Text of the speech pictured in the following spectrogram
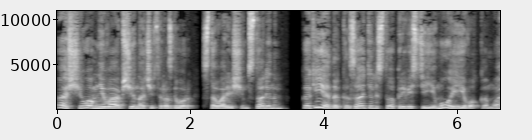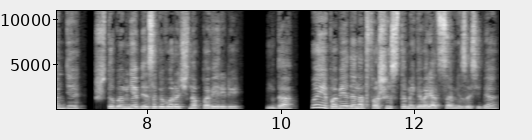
А с чего мне вообще начать разговор с товарищем Сталиным? Какие доказательства привести ему и его команде, чтобы мне безоговорочно поверили? Да, мои победы над фашистами говорят сами за себя.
